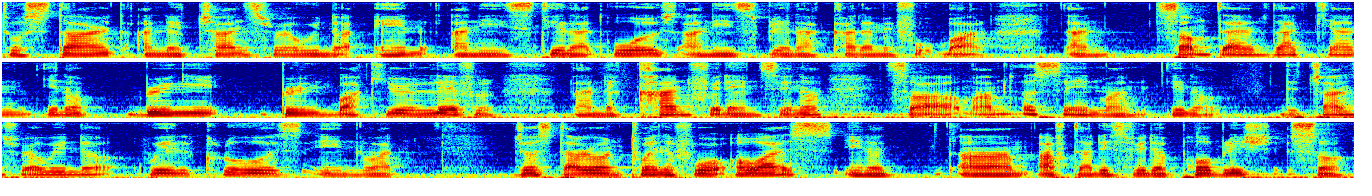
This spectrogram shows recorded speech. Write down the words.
to start and the transfer window end and he's still at Wolves and he's playing academy football. And sometimes that can you know bring it bring back your level and the confidence you know. So um, I'm just saying man you know the transfer window will close in what? Just around 24 hours you know um, after this video published. So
